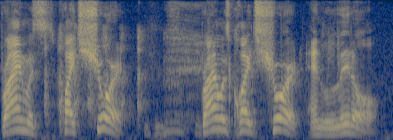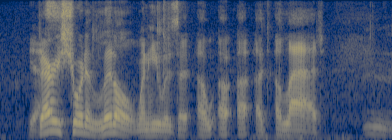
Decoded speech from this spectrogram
Brian was quite short. Brian was quite short and little Yes. very short and little when he was a a, a, a, a lad. Mm.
